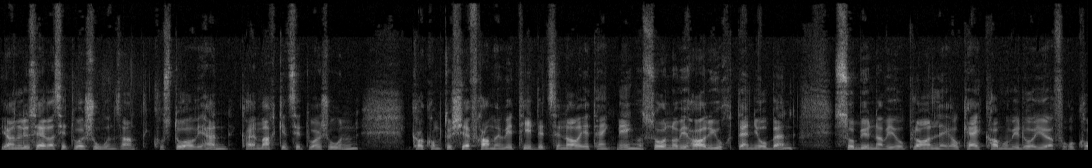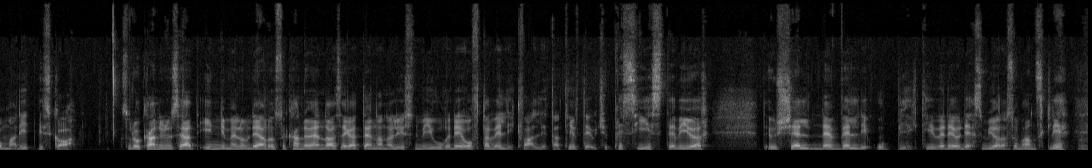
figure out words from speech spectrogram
Vi analyserer situasjonen. Sant? Hvor står vi hen? Hva er markedssituasjonen? Hva kommer til å skje framover i tid? Litt scenariotenkning. Og så når vi har gjort den jobben, så begynner vi å planlegge ok, hva må vi da gjøre for å komme dit vi skal. Så da kan du se at Innimellom der så kan det endre seg at den analysen vi gjorde, det er ofte veldig kvalitativt. Det er jo ikke presist det vi gjør det er jo sjeldne veldig objektive. Det er jo det som gjør det så vanskelig. Mm.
